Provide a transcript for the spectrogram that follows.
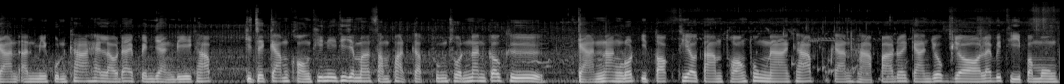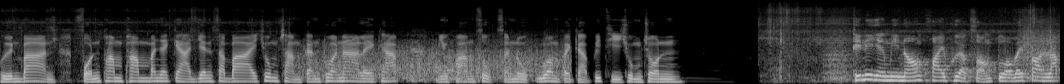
การณ์อันมีคุณค่าให้เราได้เป็นอย่างดีครับ กิจกรรมของที่นี่ที่จะมาสัมผัสกับชุมชนนั่นก็คือ การนั่งรถอีต๊อกเที่ยวตามท้องทุ่งนาครับ การหาปลาด้วยการยกยอและวิถีประมงพื้นบ้าน ฝนพำพำบรรยากาศเย็นสบายชุ่มฉ่ำกันทั่วหน้าเลยครับ มีความสุขสนุกร่วมไปกับวิถีชุมชน ที่นี่ยังมีน้องควายเผือก 2 ตัวไว้ต้อนรับ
